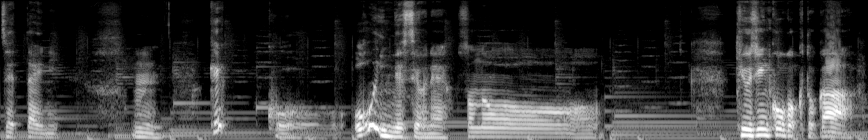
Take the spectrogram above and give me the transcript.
絶対に。うん。結構多いんですよね。その、求人広告とか、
